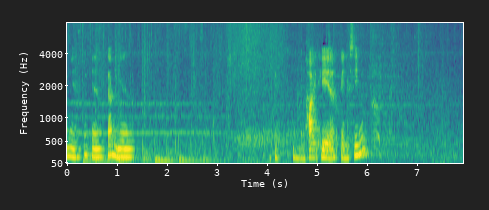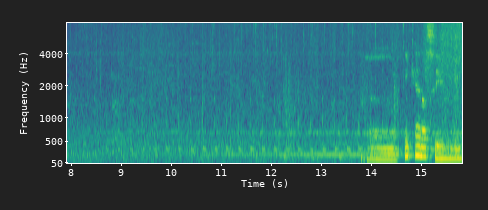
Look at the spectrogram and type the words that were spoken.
Come here, come here, come here. Okay, hide here. Can you see me? Uh, he cannot see me.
